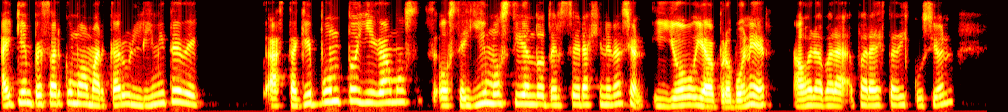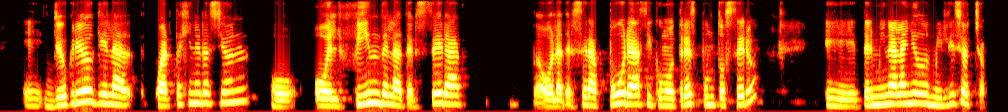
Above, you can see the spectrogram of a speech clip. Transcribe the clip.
hay que empezar como a marcar un límite de hasta qué punto llegamos o seguimos siendo tercera generación. Y yo voy a proponer ahora para, esta discusión, eh, yo creo que la cuarta generación o, el fin de la tercera o la tercera pura, así como 3.0, eh, termina el año 2018.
